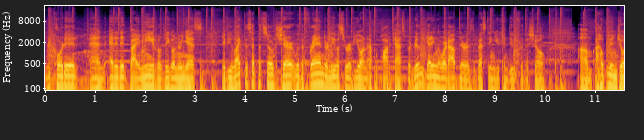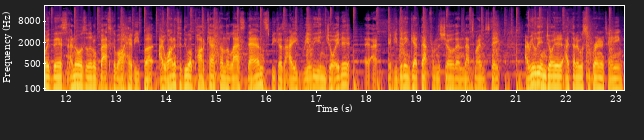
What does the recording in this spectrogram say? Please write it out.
recorded, and edited by me, Rodrigo Nunez. If you like this episode, share it with a friend or leave us a review on Apple Podcasts. But really, getting the word out there is the best thing you can do for the show. Um, I hope you enjoyed this. I know it was a little basketball heavy, but I wanted to do a podcast on The Last Dance because I really enjoyed it. I, if you didn't get that from the show, then that's my mistake. I really enjoyed it. I thought it was super entertaining.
